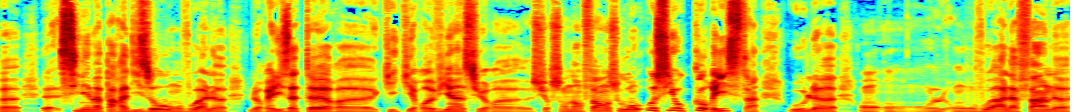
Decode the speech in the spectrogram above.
euh, euh, Cinéma Paradiso, où on voit le, réalisateur qui, revient sur son enfance, ou aussi au choriste, hein, où on voit à la fin le,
